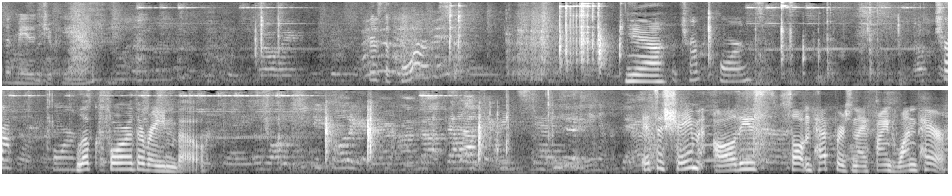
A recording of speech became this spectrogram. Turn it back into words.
They're made in Japan. There's the corns, Yeah. the Trump corns. Trump corns. Look for the rainbow. It's a shame all these salt and peppers and I find one pair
